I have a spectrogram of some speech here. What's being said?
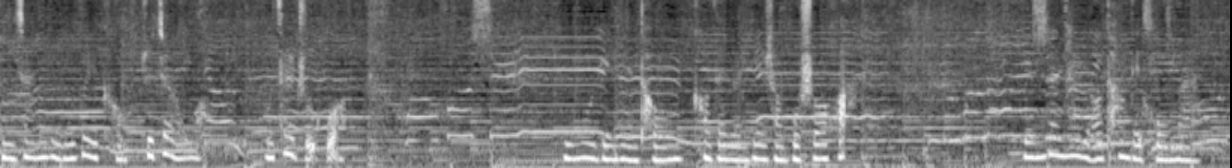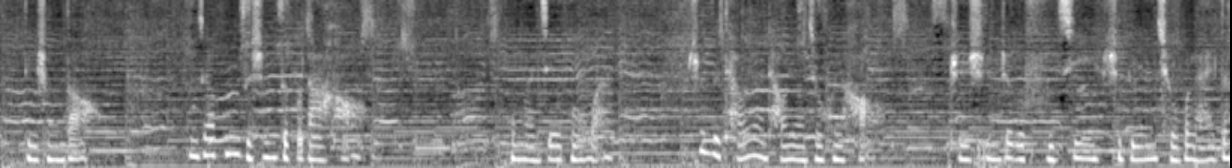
等下你有了胃口，就叫我。”我再煮过。雨墨点点头，靠在软垫上不说话。元旦又舀汤给胡满，低声道：“我家公子身子不大好。”胡满接过碗，身子调养调养就会好，只是这个福气是别人求不来的。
